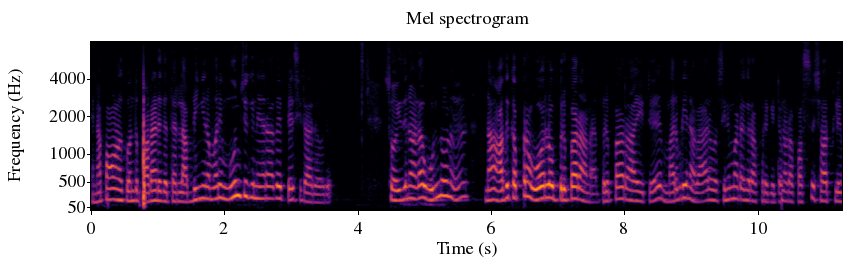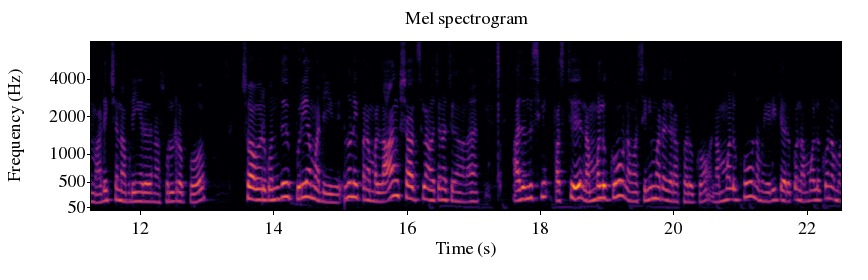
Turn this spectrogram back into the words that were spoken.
என்னப்பா உனக்கு வந்து படம் எடுக்க தெரில அப்படிங்கிற மாதிரி மூஞ்சுக்கு நேராகவே பேசிட்டார் அவர். ஸோ இதனால ஒன்று நான் அதுக்கப்புறம் ஓரளவு ப்ரிப்பேர் ஆனேன். ப்ரிப்பேர் ஆகிட்டு மறுபடியும் நான் வேறு ஒரு சினிமாட்டோகிராஃபர் கிட்ட என்னோடய ஃபஸ்ட்டு ஷார்ட் ஃபிலிம் அடிக்ஷன் அப்படிங்கிறத நான் சொல்கிறப்போ ஸோ அவருக்கு வந்து புரிய மாட்டேங்குது. இன்னொன்று இப்போ நம்ம லாங் ஷார்ட்ஸ்லாம் வச்சோன்னு வச்சுக்கோங்களேன் அது வந்து சினி ஃபஸ்ட்டு நம்மளுக்கும் நம்ம சினிமாட்டோகிராஃபருக்கும் நம்மளுக்கும் நம்ம எடிட்டருக்கும் நம்மளுக்கும் நம்ம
